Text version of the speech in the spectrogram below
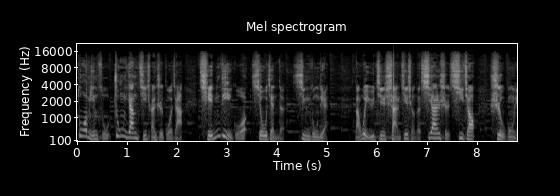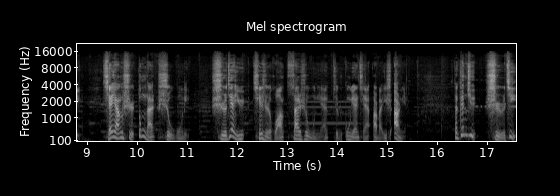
多民族中央集权制国家秦帝国修建的新宫殿。那位于今陕西省的西安市西郊十五公里，咸阳市东南十五公里，始建于秦始皇三十五年，就是公元前二百一十二年。那根据《史记·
